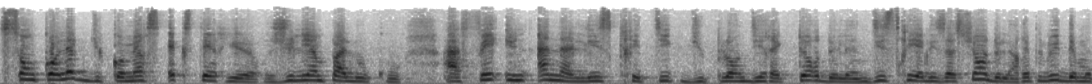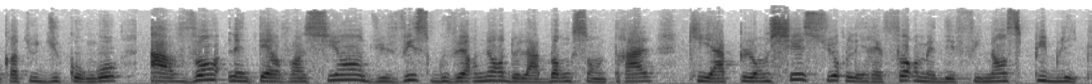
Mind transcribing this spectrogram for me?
Son collègue du commerce extérieur, Julien Paloukou, a fait une analyse critique du plan directeur de l'industrialisation de la République démocratique du Congo avant l'intervention du vice-gouverneur de la Banque centrale qui a planché sur les réformes des finances publiques.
